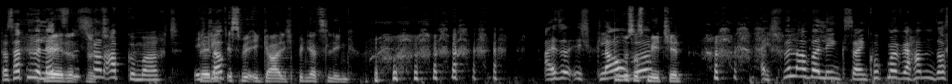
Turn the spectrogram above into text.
Das hatten wir Nee, letztens das- schon abgemacht. Ich nee, glaube, das ist mir egal, ich bin jetzt Link. also ich Du glaube, bist das Mädchen. ich will aber Link sein. Guck mal, wir haben das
